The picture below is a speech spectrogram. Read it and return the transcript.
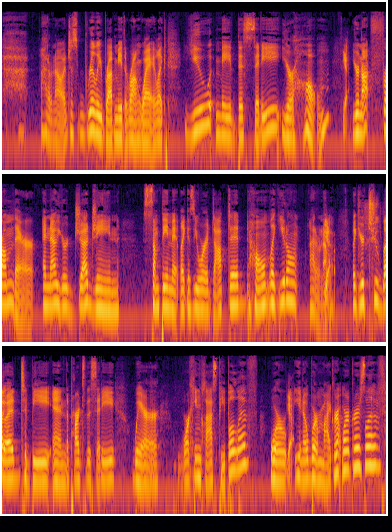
I don't know. It just really rubbed me the wrong way. Like, you made this city your home. Yeah. You're not from there. And now you're judging something that, like, is your adopted home. Like, you don't, I don't know. Yeah. Like, you're too Like- good to be in the parts of the city where working class people live or, Yeah. you know, where migrant workers live.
